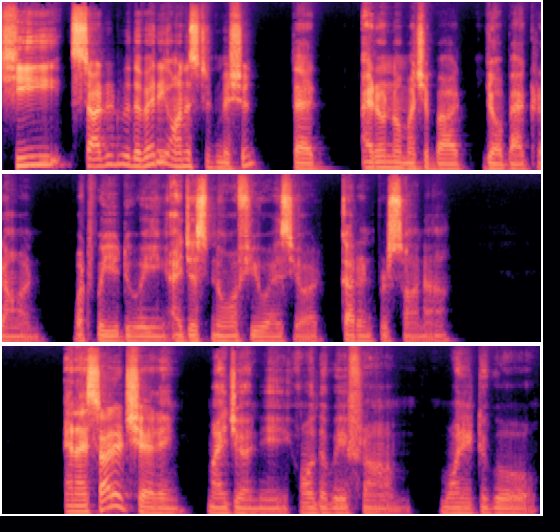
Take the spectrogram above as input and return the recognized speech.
He started with a very honest admission that I don't know much about your background. What were you doing? I just know of you as your current persona. And I started sharing my journey all the way from wanting to go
